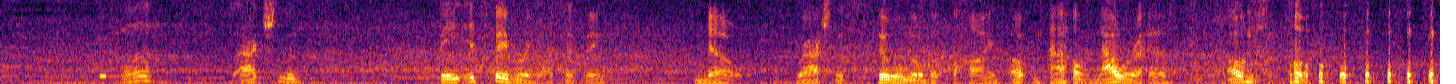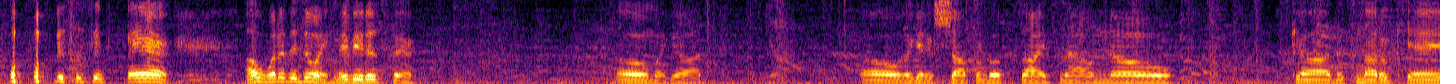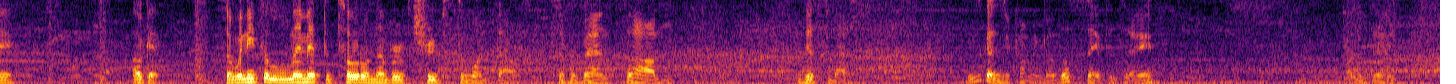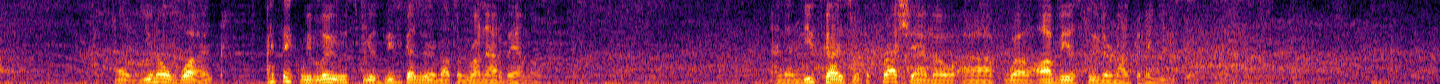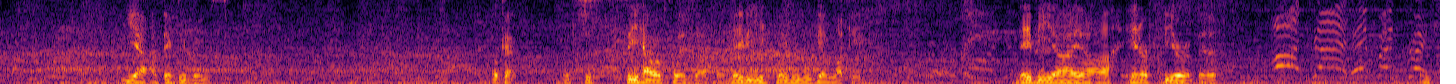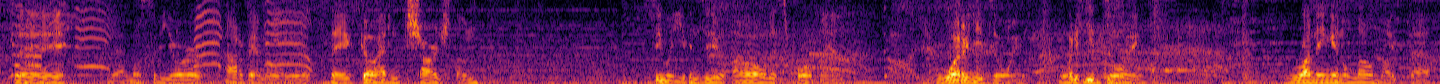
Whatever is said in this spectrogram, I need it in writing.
Uh, it's actually... Fa it's favoring us, I think. No. We're actually still a little bit behind. Oh, now, now we're ahead. Oh no! this isn't fair! Oh, what are they doing? Maybe it is fair. Oh my god. Oh, they're getting shot from both sides now. No. God, that's not okay. Okay. So we need to limit the total number of troops to 1,000 to prevent um, this mess. These guys are coming though, they'll save the day. God damn. Oh, you know what? I think we lose because these guys are about to run out of ammo. And then these guys with the fresh ammo, uh, well, obviously they're not going to use it. Yeah, I think we lose. Okay, let's just see how it plays out though. Maybe, maybe we'll get lucky. Maybe I uh, interfere a bit and say, yeah, most of you are out of ammo anyway. Say, go ahead and charge them. See what you can do. Oh, this poor man. What are you doing? What are you doing? Running in alone like that.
